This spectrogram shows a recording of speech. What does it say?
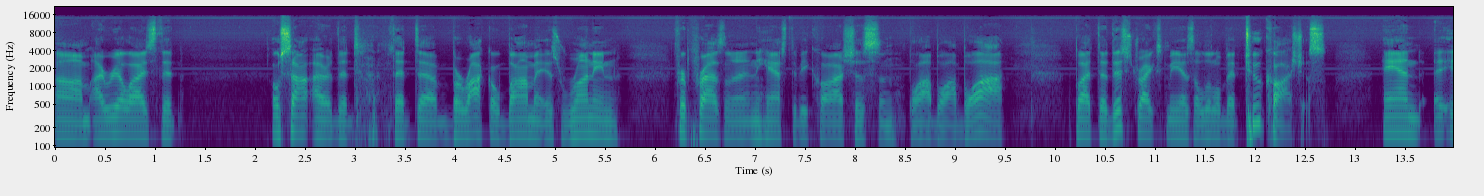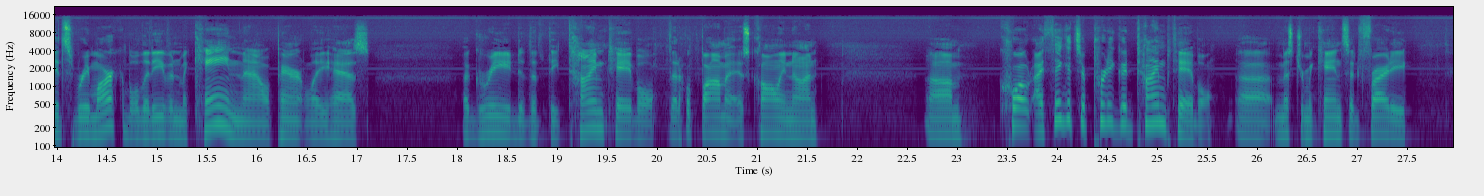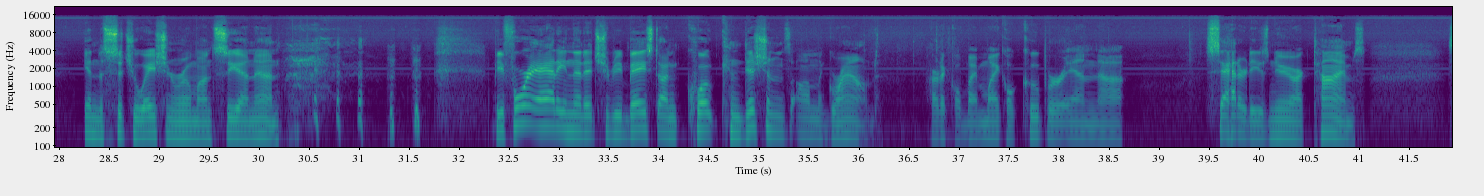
Um, I realize that Osama, uh, that that uh, Barack Obama is running for president and he has to be cautious and blah blah blah. But uh, this strikes me as a little bit too cautious. And it's remarkable that even McCain now apparently has agreed that the timetable that Obama is calling on, um, quote, I think it's a pretty good timetable, uh, Mr. McCain said Friday in the Situation Room on CNN. Before adding that it should be based on, quote, conditions on the ground. Article by Michael Cooper in uh, Saturday's New York Times.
